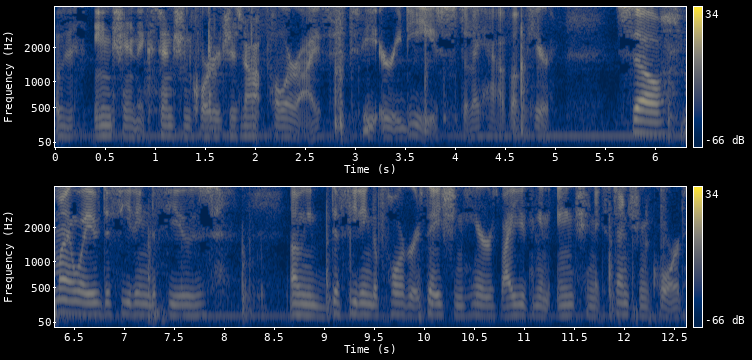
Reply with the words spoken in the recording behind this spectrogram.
of this ancient extension cord, which is not polarized, to the LEDs that I have up here. So, my way of defeating the fuse, I mean, defeating the polarization here is by using an ancient extension cord.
